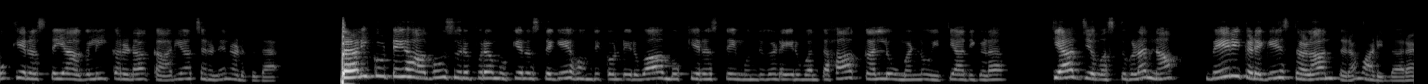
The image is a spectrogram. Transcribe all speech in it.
ಮುಖ್ಯ ರಸ್ತೆಯ ಅಗಲೀಕರಣ ಕಾರ್ಯಾಚರಣೆ ನಡೆದಿದೆ. ತಾಳಿಕೋಟೆ ಹಾಗೂ ಸುರಪುರ ಮುಖ್ಯ ರಸ್ತೆಗೆ ಹೊಂದಿಕೊಂಡಿರುವ ಮುಖ್ಯ ರಸ್ತೆ ಮುಂದುಗಡೆ ಇರುವಂತಹ ಕಲ್ಲು, ಮಣ್ಣು ಇತ್ಯಾದಿಗಳ ತ್ಯಾಜ್ಯ ವಸ್ತುಗಳನ್ನ ಬೇರೆ ಕಡೆಗೆ ಸ್ಥಳಾಂತರ ಮಾಡಿದ್ದಾರೆ.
